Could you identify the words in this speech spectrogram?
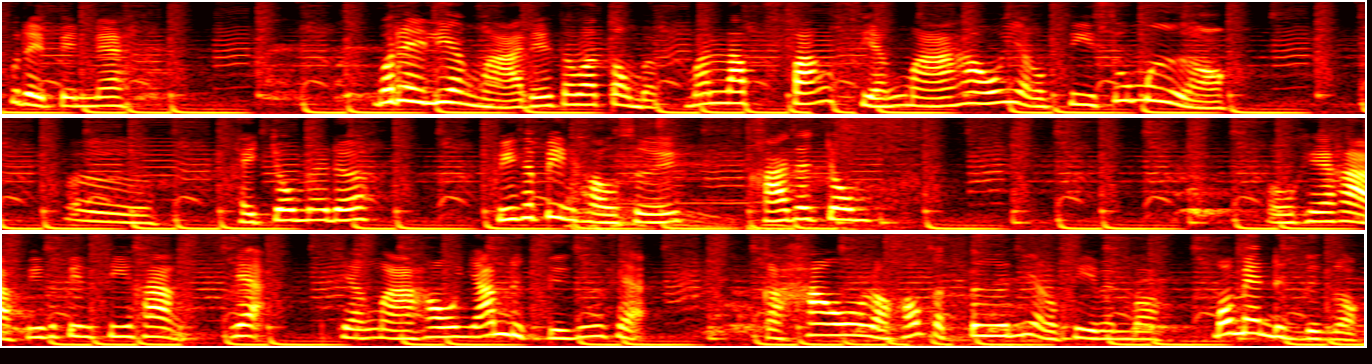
ผู้ใดเป็นแน่ บ่ได้เลี้ยงหมาเด้แต่ว่าต้องแบบมารับฟังเสียงหมาเฮาอย่างฟรีสู้มือเหรอเออให้จมเลยเด้อฟีสปินเขาเสยขาจะจม โอเคค่ะฟีสปินซีข้างเนี่ยเสียงหมาเฮาย้ำดึกดึกจังเสียกะเฮาหรอเขากะตื่นเนี่ยหรอฟรีแมันบอกบ่แม่นดึกดึกหรอก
